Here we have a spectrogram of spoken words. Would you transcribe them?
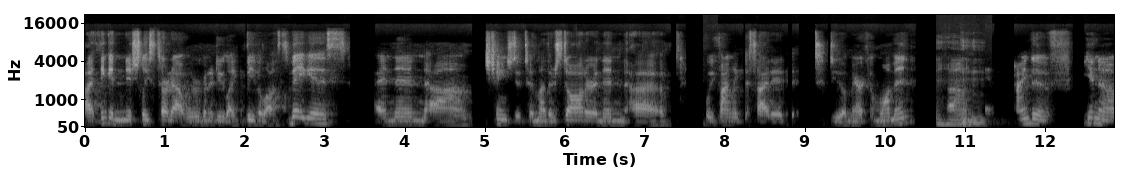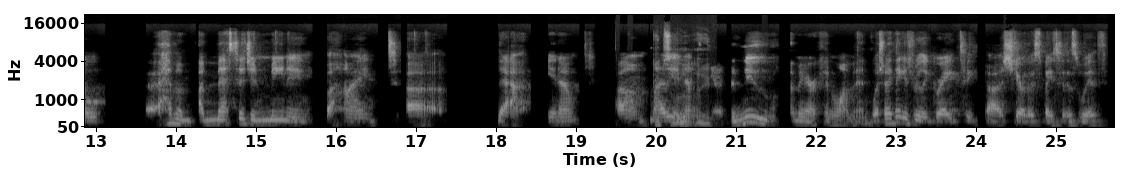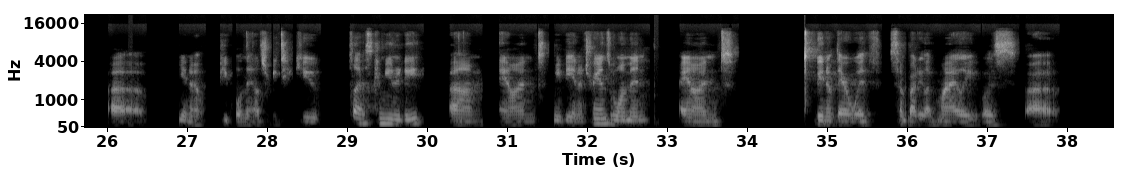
I think initially started out we were going to do like Viva Las Vegas, and then um, changed it to Mother's Daughter, and then uh, we finally decided to do American Woman. Mhm. Um, Mhm. kind of, you know, uh, have a, a message and meaning behind uh, that, you know. Um, Miley announced Absolutely. the new American Woman, which I think is really great to uh, share those spaces with, uh, you know, people in the LGBTQ plus community. Um, and me being a trans woman and being up there with somebody like Miley was uh,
